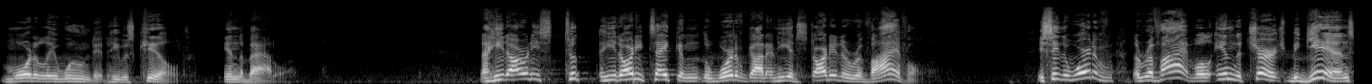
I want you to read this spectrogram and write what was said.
mortally wounded. He was killed in the battle. Now he'd already took, he had already taken the word of God and he had started a revival. You see, the word of the revival in the church begins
